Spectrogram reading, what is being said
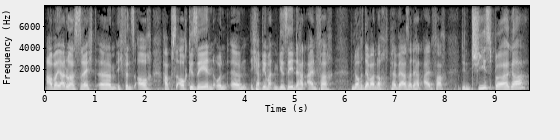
Aber ja, du hast recht. Ähm, ich finde es auch, hab's auch gesehen und ähm, ich habe jemanden gesehen, der hat einfach noch, der war noch perverser, der hat einfach den Cheeseburger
